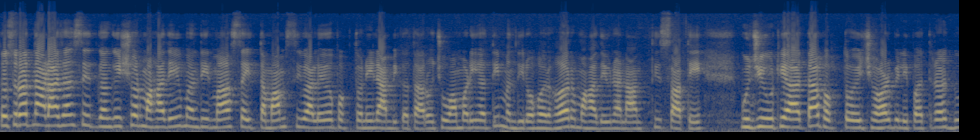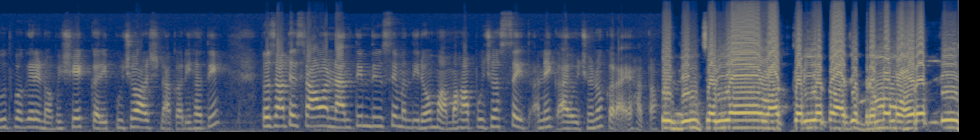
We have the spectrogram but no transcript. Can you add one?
તો સુરતના અડાજણ સ્થિત ગંગેશ્વર મહાદેવ મંદિરમાં સહિત તમામ શિવાલયો ભક્તોની લાંબી કતારો જોવા મળી હતી. મંદિરો હર હર મહાદેવના નામથી સાથે ગુંજી ઉઠ્યા હતા. ભક્તોએ જળ, બિલીપત્ર, દૂધ વગેરેનો અભિષેક કરી પૂજા અર્ચના કરી હતી. તો સાથે શ્રાવણના અંતિમ દિવસે મંદિરોમાં મહાપૂજા સહિત અનેક આયોજનો કરાયા હતા. દિનચર્યા વાત કરીએ તો આજે બ્રહ્મ મુહૂર્તથી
